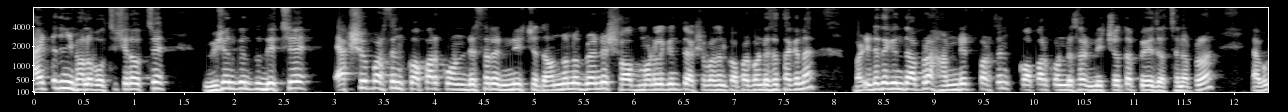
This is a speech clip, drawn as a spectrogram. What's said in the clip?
আরেকটা জিনিস ভালো বলছি, সেটা হচ্ছে ভিশন কিন্তু দিচ্ছে একশো পার্সেন্ট কপার কন্ডেন্সারের নিশ্চিত অন্যান্য ব্র্যান্ডের সব মডেল কিন্তু একশো পার্সেন্ট কপার কন্ডেসার থাকে না বাট এটাতে কিন্তু আপনারা হান্ড্রেড পার্সেন্ট কপার কন্ডেন্সার নিশ্চয়তা পেয়ে যাচ্ছেন আপনারা। এবং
